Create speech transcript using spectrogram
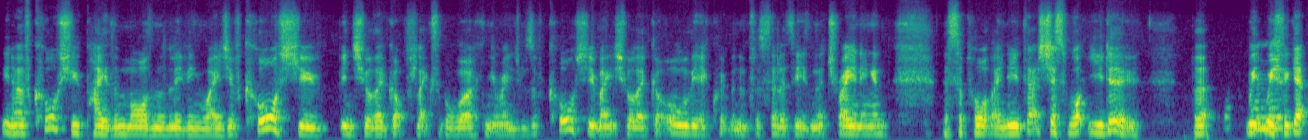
you know of course you pay them more than the living wage. Of course you ensure they've got flexible working arrangements. Of course you make sure they've got all the equipment and facilities and the training and the support they need. That's just what you do. But we, we forget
